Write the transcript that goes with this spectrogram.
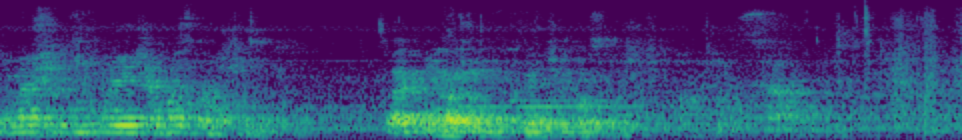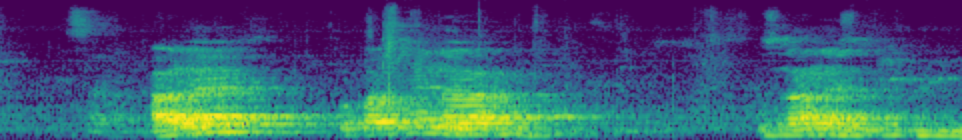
Nie ma się pojęcia własności. Tak, nie ma się pojęcia własności. Ale popatrzmy na znane z Biblii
